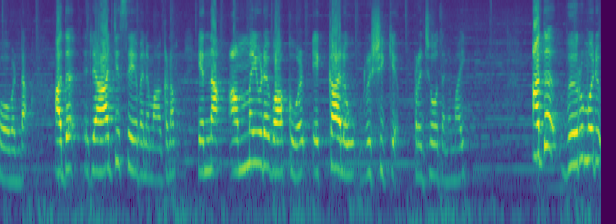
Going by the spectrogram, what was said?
പോവണ്ട. അത് രാജ്യസേവനമാകണം എന്ന അമ്മയുടെ വാക്കുകൾ എക്കാലവും ഋഷിക്ക് പ്രചോദനമായി. അത് വെറുമൊരു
